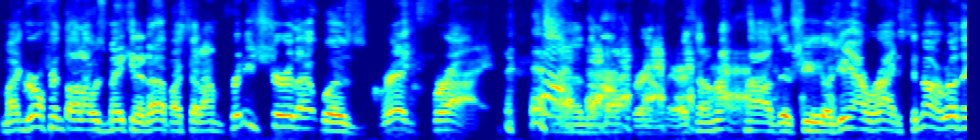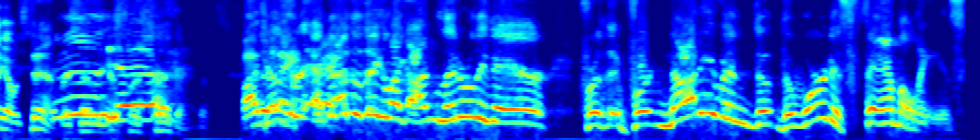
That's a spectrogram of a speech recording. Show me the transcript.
My girlfriend thought I was making it up. I said, I'm pretty sure that was Greg Fry in the background there. So I'm not positive. She goes, Yeah, right. I said, No, I really think it was him. I said, Just Yeah. for a second. But By the Just way, for- another thing, like I'm literally there for the, for not even the, the word is families.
